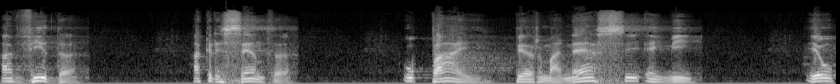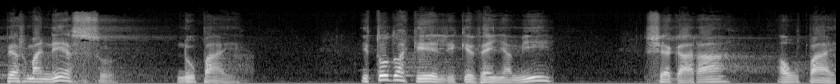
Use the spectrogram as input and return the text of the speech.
a vida. Acrescenta: o Pai permanece em mim, eu permaneço no Pai. E todo aquele que vem a mim chegará ao Pai.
